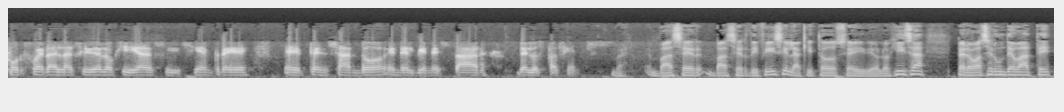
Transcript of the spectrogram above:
por fuera de las ideologías y siempre pensando en el bienestar de los pacientes. Bueno, va a ser, va a ser difícil, aquí todo se ideologiza, pero va a ser un debate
